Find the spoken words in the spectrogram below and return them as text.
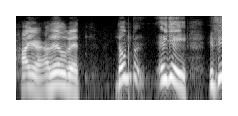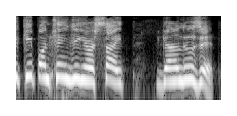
Higher a little bit. Don't AJ, if you keep on changing your sight, you're gonna lose it.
